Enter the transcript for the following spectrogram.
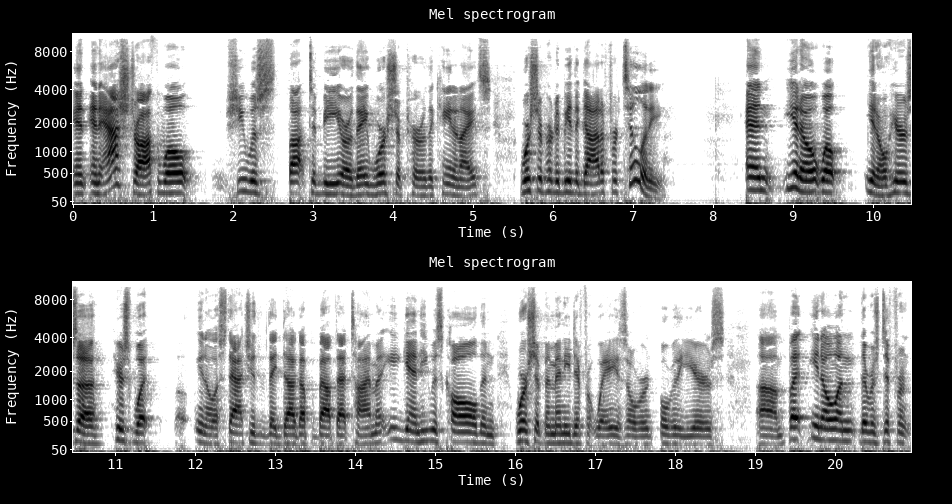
And and Ashtaroth, well, she was thought to be, or they worshiped her, the Canaanites, worship her to be the god of fertility. And, you know, well, you know, here's, a, here's what, you know, a statue that they dug up about that time. Again, he was called and worshiped in many different ways over, over the years. Um, but, you know, and there was different,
